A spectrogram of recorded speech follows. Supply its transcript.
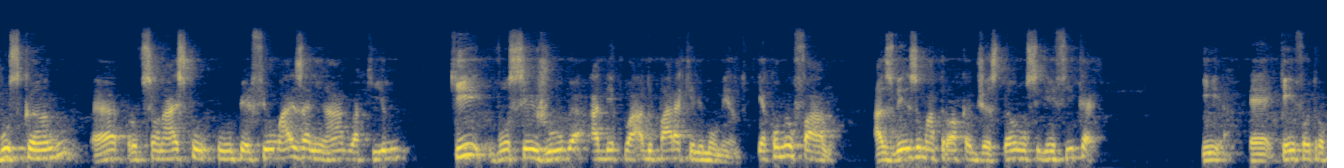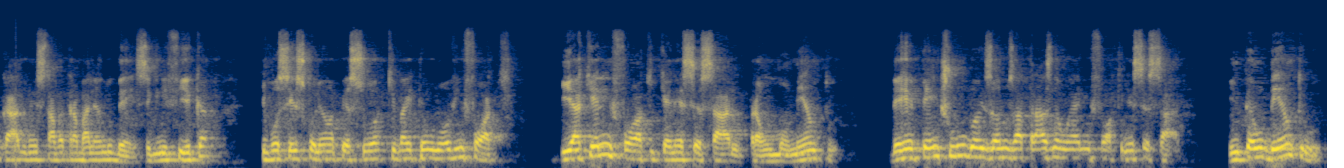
buscando é, profissionais com, com um perfil mais alinhado àquilo que você julga adequado para aquele momento. E é como eu falo, às vezes uma troca de gestão não significa que é, quem foi trocado não estava trabalhando bem. Significa que você escolheu uma pessoa que vai ter um novo enfoque. E aquele enfoque que é necessário para um momento de repente, um, dois anos atrás não era enfoque necessário. Então, dentro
